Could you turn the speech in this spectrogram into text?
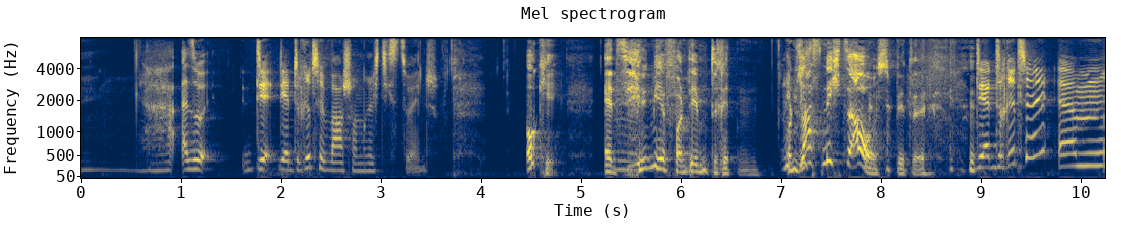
Ja, also, der, der dritte war schon richtig strange. Okay, erzähl mir von dem dritten. Und lass nichts aus, bitte. Der dritte ähm,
